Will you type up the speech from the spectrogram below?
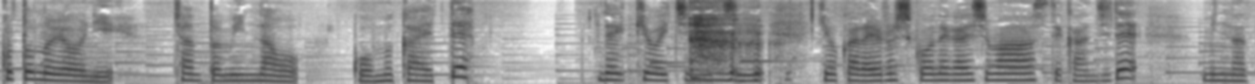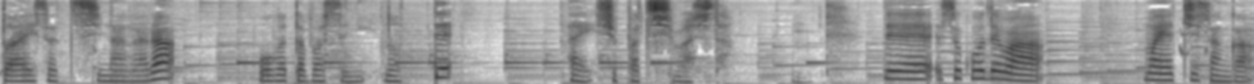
ことのようにちゃんとみんなをこう迎えてで今日一日 今日からよろしくお願いしますって感じでみんなと挨拶しながら大型バスに乗ってはい出発しました、でそこではまやっちさんが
